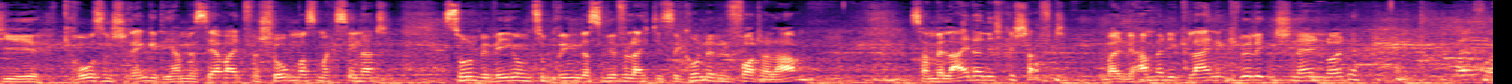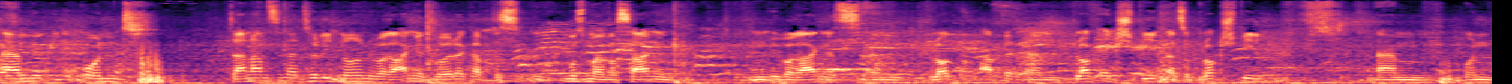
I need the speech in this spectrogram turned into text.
die großen Schränke, die haben wir sehr weit verschoben, was man gesehen hat, so in Bewegung zu bringen, dass wir vielleicht die Sekunde den Vorteil haben. Das haben wir leider nicht geschafft, weil wir haben ja die kleinen, quirligen, schnellen Leute. Ähm, und dann haben sie natürlich noch einen überragenden Torhüter gehabt, das muss man einfach sagen. Ein überragendes ähm, ähm, Blockeckspiel, also Blockspiel. Ähm, und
